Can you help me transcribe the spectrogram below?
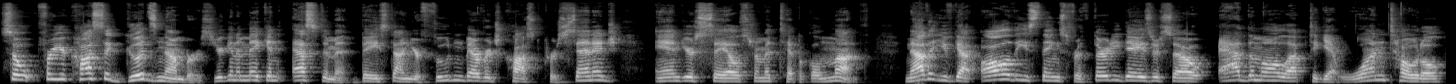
So, for your cost of goods numbers, you're going to make an estimate based on your food and beverage cost percentage and your sales from a typical month. Now that you've got all of these things for 30 days or so, add them all up to get one total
